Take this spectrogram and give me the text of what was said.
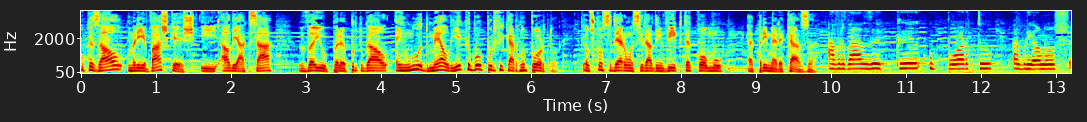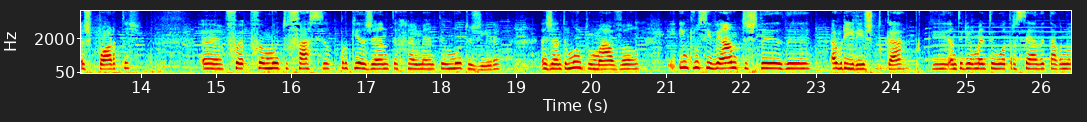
O casal, Maria Vasquez e Ali Aksá, veio para Portugal em lua de mel e acabou por ficar no Porto. Eles consideram a cidade invicta como a primeira casa. A verdade é que o Porto abriu-nos as portas. Uh, foi, foi muito fácil porque a gente realmente é muito gira, a gente é muito amável inclusive antes de, de, abrir isto cá, porque anteriormente a outra sede estava no,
